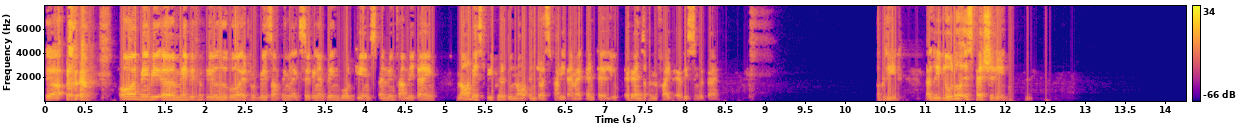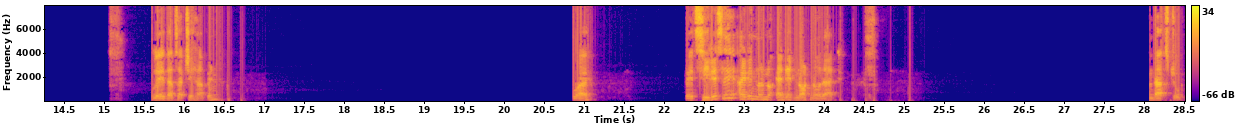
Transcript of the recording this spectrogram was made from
Yeah, or maybe uh, maybe 50 years ago it would be something like sitting and playing board games, spending family time. Nowadays, people do not enjoy family time. I can tell you, it ends up in a fight every single time. Agreed. Agreed. Ludo especially. Wait, that's actually happened. Why? Wait, seriously? I didn't know. I did not know that. That's true.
